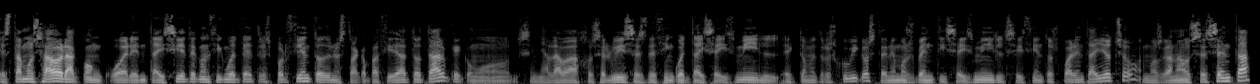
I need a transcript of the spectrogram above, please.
Estamos ahora con 47,53% de nuestra capacidad total, que como señalaba José Luis es de 56.000 hectómetros cúbicos. Tenemos 26.648, hemos ganado 60.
